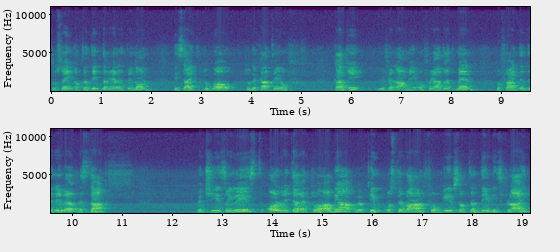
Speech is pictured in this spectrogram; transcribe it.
to say Avtandil, Tariel and Pridon, decide to go to the country of Kaji with an army of 300 men to find and deliver Nestan. When she is released, all return to Arabia, where King Rostevan forgives Avtandil his flight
